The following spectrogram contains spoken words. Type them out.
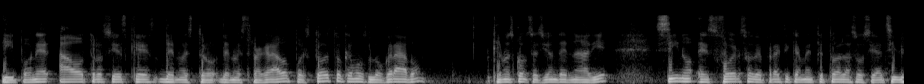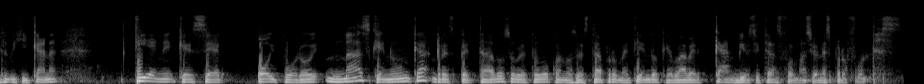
y poner a otro si es que es de nuestro, de nuestro agrado, pues todo esto que hemos logrado, que no es concesión de nadie, sino esfuerzo de prácticamente toda la sociedad civil mexicana, tiene que ser hoy por hoy más que nunca respetado, sobre todo cuando se está prometiendo que va a haber cambios y transformaciones profundas.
